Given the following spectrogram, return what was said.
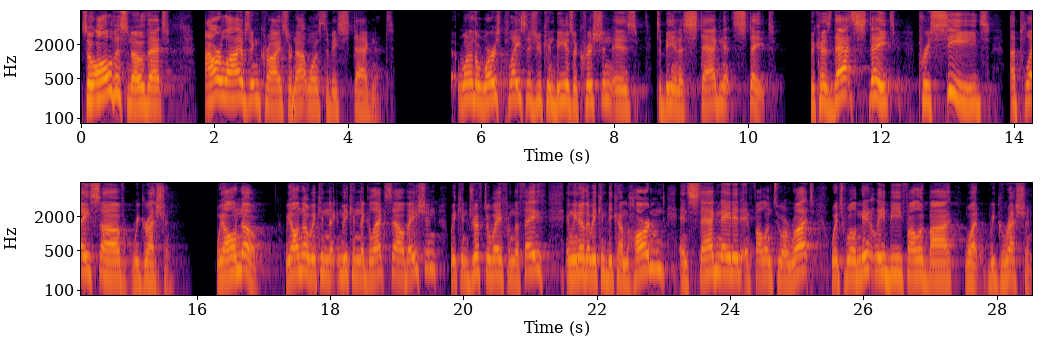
So, all of us know that our lives in Christ are not ones to be stagnant. One of the worst places you can be as a Christian is to be in a stagnant state because that state precedes a place of regression. We all know We all know we can, we can neglect salvation, we can drift away from the faith, and we know that we can become hardened and stagnated and fall into a rut, which will immediately be followed by what? Regression.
